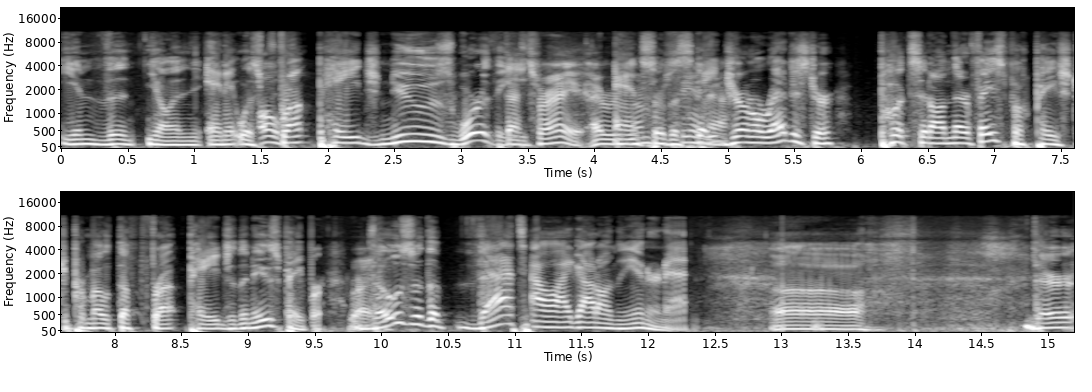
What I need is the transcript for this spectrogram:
in the you know and, and it was Oh. front page newsworthy. That's right. I remember and so the State that. Journal Register puts it on their Facebook page to promote the front page of the newspaper. Right. Those are the that's how I got on the internet. Uh, There,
